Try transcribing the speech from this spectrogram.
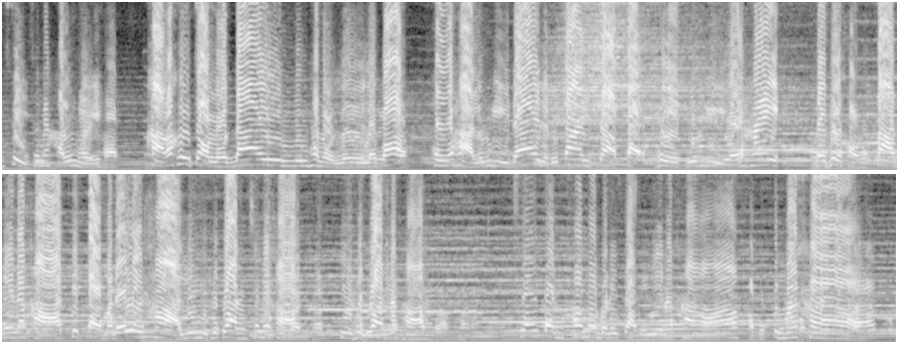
34ใช่ไหมคะลุงหใช่ยี ครับ ค่ะก็คือจอดรถได้ริมริมถนนเลย แล้วก็โทรหาลุงหยีได้เดี๋ยวลูกตาลจะแปะเพจลุงหยีไว้ให้ในเพจของลูกตาลด้วยนะคะ ติดต่อมาได้เลยค่ะลุงอยู่ทุกวันใช่ไหมคะทุกวันครับ อยู่ทุกวันนะคะลำบากมากช่วยกันเข้ามาบริจาคเยอะๆนะคะ ขอบพระคุณมากค่ะ ครับ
